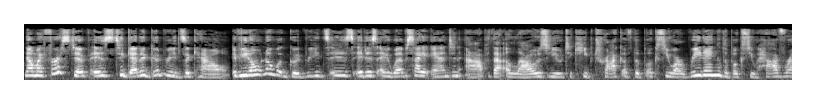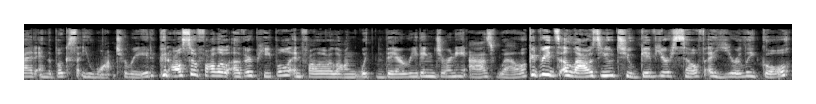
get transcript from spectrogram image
Now, my first tip is to get a Goodreads account. If you don't know what Goodreads is, it is a website and an app that allows you to keep track of the books you are reading, the books you have read, and the books that you want to read. You can also follow other people and follow along with their reading journey as well. Goodreads allows you to give yourself a yearly goal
